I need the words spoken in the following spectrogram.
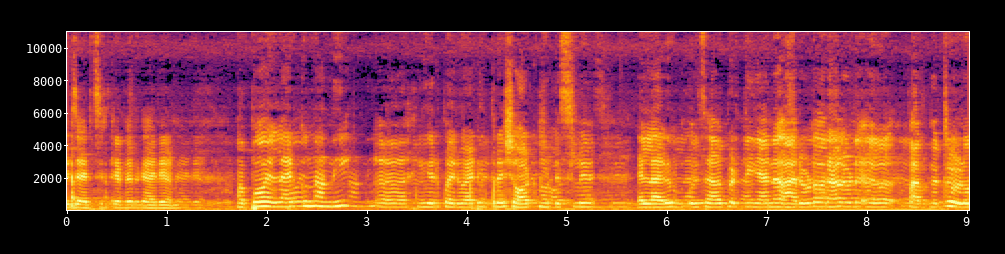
വിചാരിച്ചിരിക്കേണ്ട ഒരു കാര്യമാണ്. അപ്പോൾ എല്ലാവർക്കും നന്ദി. ഈ ഒരു പരിപാടി ഇത്ര ഷോർട്ട് നോട്ടീസിൽ എല്ലാവരും ഉത്സാഹപ്പെടുത്തി. ഞാൻ ആരോടും ഒരാളോട് പറഞ്ഞിട്ടുള്ളൂ.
